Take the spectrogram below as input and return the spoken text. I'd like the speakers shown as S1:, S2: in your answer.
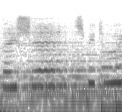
S1: spaces between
